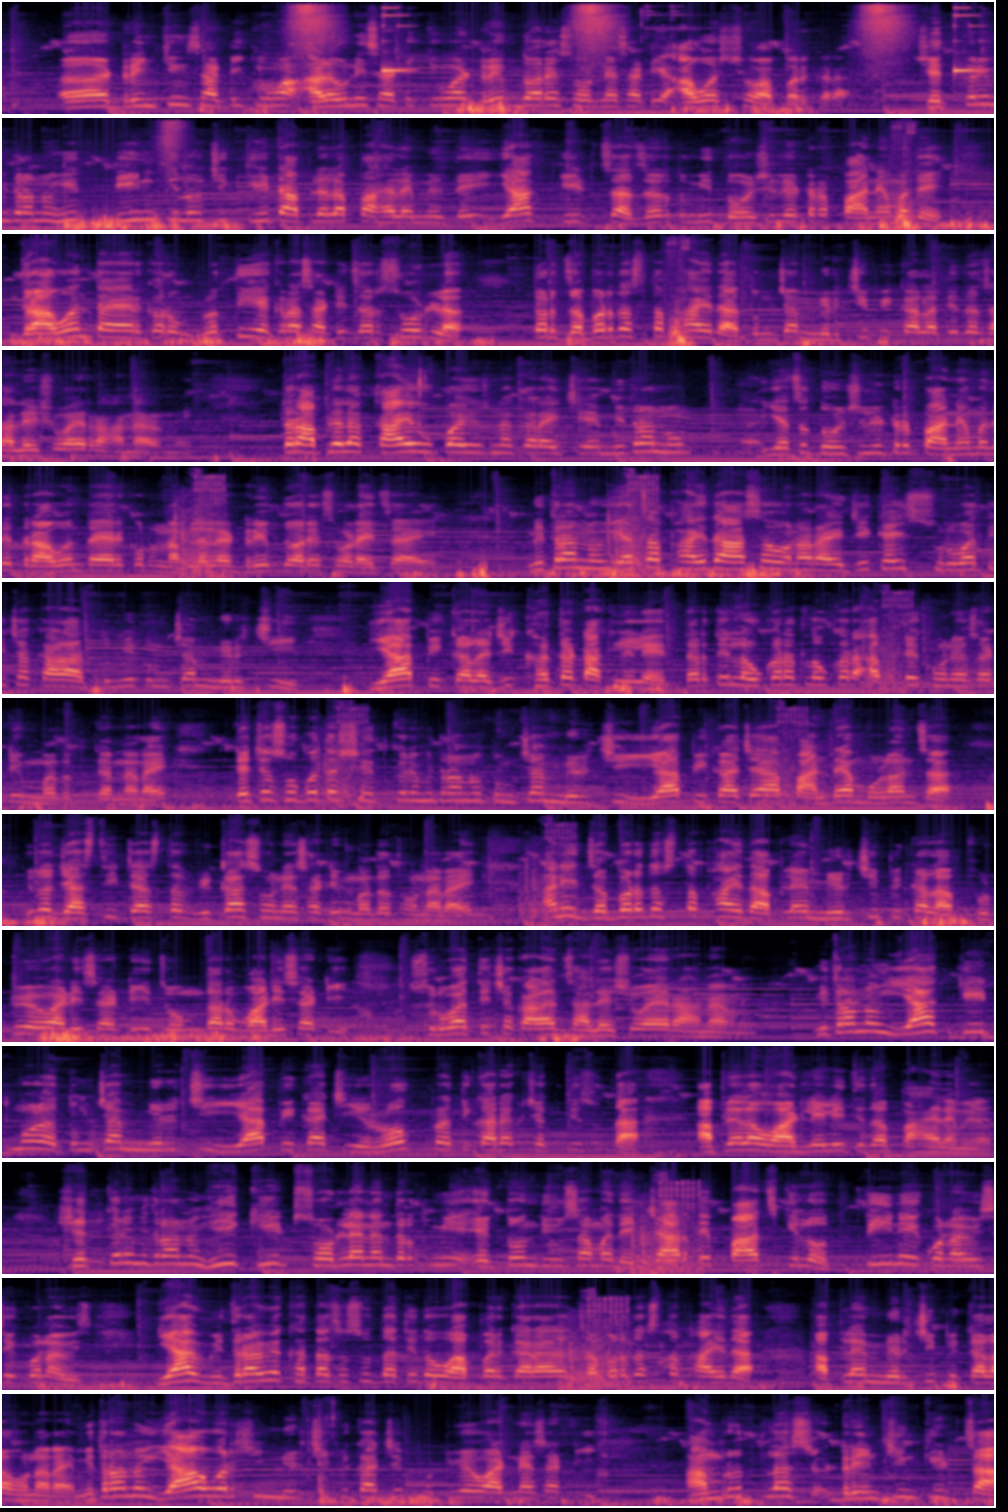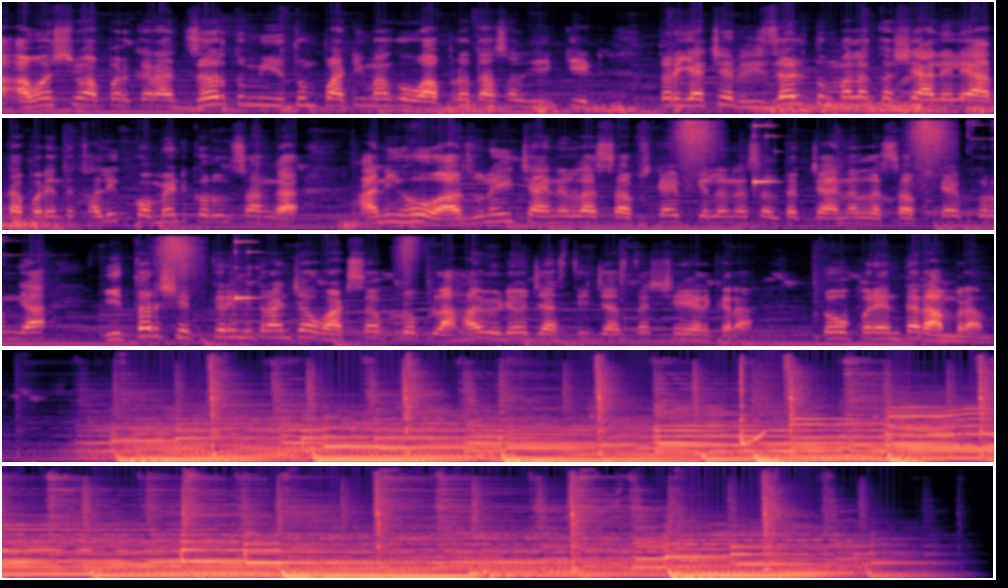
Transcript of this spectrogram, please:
ड्रिंचिंगसाठी किंवा आळवणीसाठी किंवा ड्रिपद्वारे सोडण्यासाठी अवश्य वापर करा. शेतकरी मित्रांनो ही तीन किलोची किट आपल्याला पाहायला मिळते. या किटचा जर तुम्ही दोनशे लिटर पाण्यामध्ये द्रावण तयार करून प्रति एकरासाठी जर सोडलं तर जबरदस्त फायदा तुमच्या मिरची पिकाला तिथं झाल्याशिवाय राहणार नाही. तर आपल्याला काय उपाययोजना करायची आहे? मित्रांनो याचं दोनशे लिटर पाण्यामध्ये द्रावण तयार करून आपल्याला ड्रिपद्वारे सोडायचं आहे. मित्रांनो याचा फायदा असा होणार आहे जे काही सुरुवातीच्या काळात तुम्ही तुमच्या मिरची या पिकाला जी खतं टाकलेली आहेत तर ते लवकरात लवकर अपटेक होण्यासाठी मदत करणार आहे. त्याच्यासोबतच शेतकरी मित्रांनो तुमच्या मिरची या पिकाच्या पांढऱ्या मुळांचा तिथं जास्तीत जास्त विकास होण्यासाठी मदत होणार आहे. आणि जबरदस्त फायदा आपल्या मिरची पिकाला फुटवे वाढीसाठी जोमदार वाढीसाठी सुरुवातीच्या काळात झाल्याशिवाय राहणार नाही. मित्रांनो या किटमुळे तुमच्या मिरची या पिकाची रोगप्रतिकारक शक्ती सुद्धा आपल्याला वाढलेली तिथं पाहायला मिळेल. शेतकरी मित्रांनो ही किट सोडल्यानंतर तुम्ही एक दोन दिवसामध्ये चार ते पाच किलो तीन एकोणावीस एकोणावीस या विद्राव्य खताचा सुद्धा तिथं वापर करा. जबरदस्त फायदा आपल्या मिरची पिकाला होणार आहे. मित्रांनो यावर्षी मिरची पिकाचे फुटवे वाढण्यासाठी अमृतलस ड्रेंचिंग किटचा अवश्य वापर करा. जर तुम्ही इथून पाठीमागं वापरत असाल ही किट तर याचे रिझल्ट तुम्हाला कसे आलेले आतापर्यंत खाली कॉमेंट करून सांगा. आणि हो अजूनही चॅनलला सबस्क्राईब केलं नसेल तर चॅनलला सबस्क्राईब करून घ्या. इतर शेतकरी मित्रांच्या व्हॉट्सअप ग्रुपला हा व्हिडिओ जास्तीत जास्त शेअर करा. तोपर्यंत राम राम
